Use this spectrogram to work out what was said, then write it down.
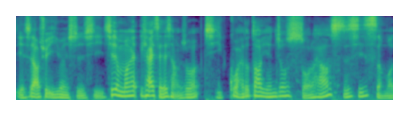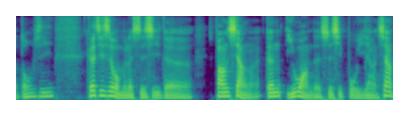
也是要去医院实习。其实我们一开始也想说，奇怪，都到研究所了，还要实习什么东西？可其实我们的实习的方向啊，跟以往的实习不一样。像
